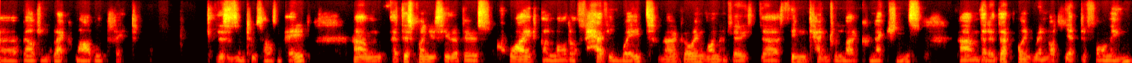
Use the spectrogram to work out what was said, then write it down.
uh, Belgian black marble plate. This is in 2008. Um, at this point, you see that there's quite a lot of heavy weight uh, going on and very uh, thin tendril-like connections um, that at that point were not yet deforming.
